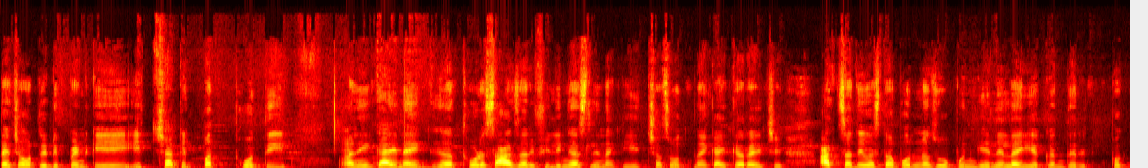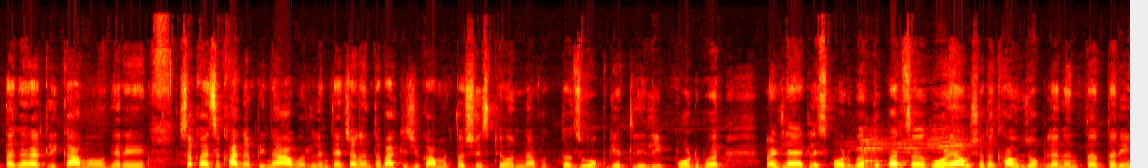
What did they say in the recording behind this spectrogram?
त्याच्यावरती डिपेंड की इच्छा कितपत होती. आणि काही नाही थोडंसं आजारी फिलिंग असली ना की इच्छाच होत नाही काय करायची. आजचा दिवस तर पूर्ण झोपून गेलेला आहे एकंदरीत. फक्त घरातली कामं वगैरे सकाळचं खाणं पिणं आवरलं आणि त्याच्यानंतर बाकीची कामं तशीच ठेवून ना फक्त झोप घेतलेली पोटभर. म्हटलं ॲटलीस्ट पोटभर दुपारचं गोळ्या औषधं खाऊन झोपल्यानंतर तरी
